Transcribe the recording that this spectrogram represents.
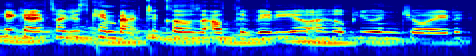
Hey guys, so I just came back to close out the video. I hope you enjoyed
